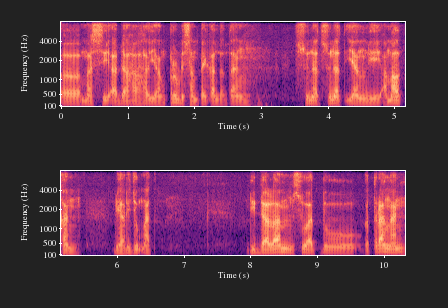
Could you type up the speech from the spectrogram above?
uh, masih ada hal-hal yang perlu disampaikan tentang sunat-sunat yang diamalkan di hari Jumat. Di dalam suatu keterangan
